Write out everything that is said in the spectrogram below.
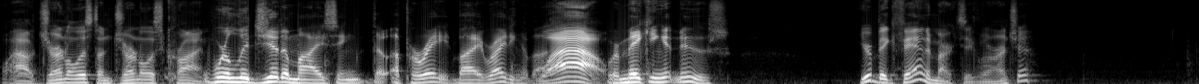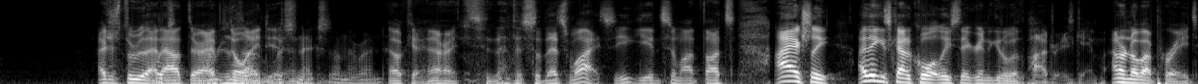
Wow, journalist on journalist crime. We're legitimizing the, a parade by writing about it. Wow. We're making it news. You're a big fan of Mark Ziegler, aren't you? I just threw that What's- out there. I have no idea. What's next on the run? Okay, all right. So, that- so that's why. See, you get some odd thoughts. I actually, I think it's kind of cool. At least they're going to go to the Padres game. I don't know about parades.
